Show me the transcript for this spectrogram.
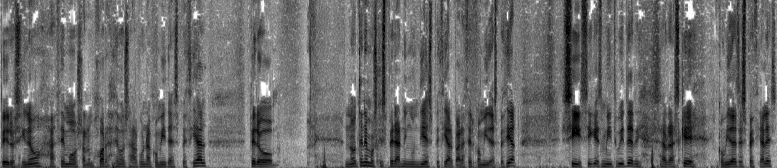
pero si no, hacemos, a lo mejor hacemos alguna comida especial, pero no tenemos que esperar ningún día especial para hacer comida especial. Si sigues mi Twitter, sabrás que comidas especiales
